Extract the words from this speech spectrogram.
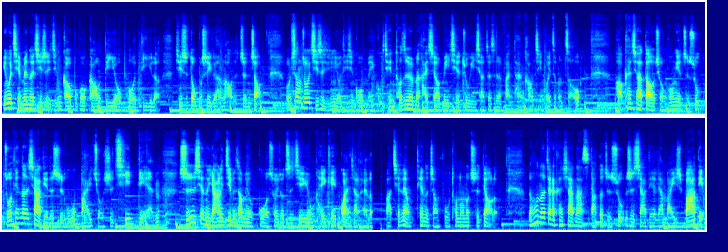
因为前面呢其实已经高不过高，低又破低了，其实都不是一个很好的征兆。我们上周其实已经有提醒过美股，请投资人们还是要密切注意一下这次的反弹行情会怎么走。好看一下道琼工业指数，昨天呢下跌的是五百九十七点，十日线的压力基本上没有过，所以就直接用黑 K 灌下来了。把前两天的涨幅通通都吃掉了。然后呢，再来看下纳斯达克指数是下跌两百一十八点，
